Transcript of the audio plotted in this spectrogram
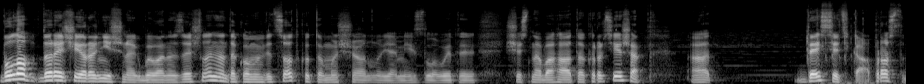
було б, до речі, іронічно, якби вони зайшли на такому відсотку, тому що ну, я міг зловити щось набагато крутіше. А, 10к, просто,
